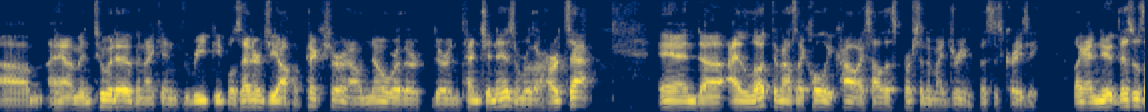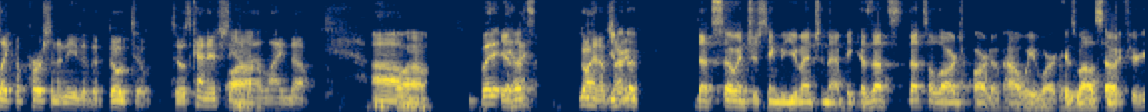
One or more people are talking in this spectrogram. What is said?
Um, I am intuitive and I can read people's energy off a picture and I'll know where their, their intention is and where their heart's at. And uh, I looked and I was like, holy cow, I saw this person in my dream. This is crazy. Like I knew this was like the person I needed to go to. So it was kind of interesting wow. how that lined up. Um, wow. But it, yeah, that's, I, go ahead. I'm sorry. Know, that's so interesting that you mentioned that because that's that's a large part of how we work as well. So if you're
